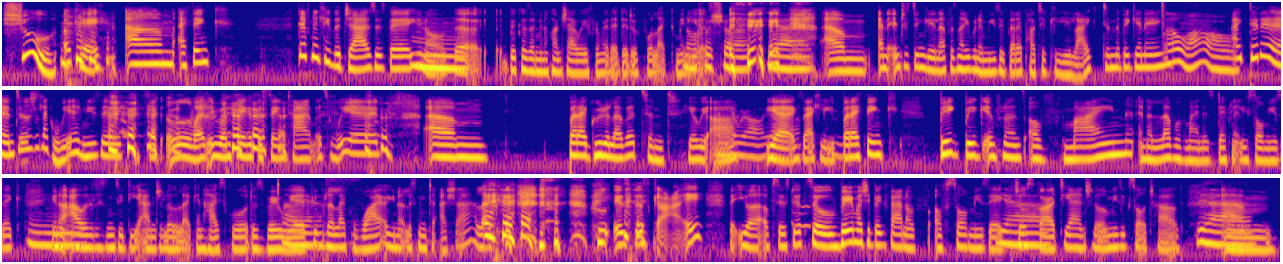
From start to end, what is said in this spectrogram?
Shoo. Okay. um, I think definitely the jazz is there. You know the because I mean I can't shy away from it. I did it for like many No, years. for sure. yeah. Um, and interestingly enough, it's not even a music that I particularly liked in the beginning. Oh wow. I didn't. It was just like weird music. It's like, oh, why is everyone playing at the same time? It's weird. Um, but I grew to love it, and here we are. here we are, yeah. Mm. exactly. But I think big, big influence of mine and a love of mine is definitely soul music. You know, I was listening to D'Angelo like in high school. It was very Mm. Oh, weird. People are like, why are you not listening to Usher? Like, who is this guy that you are obsessed with? So very much a big fan of of soul music. Yeah. Jill Scott, D'Angelo, Musiq Soulchild. yeah. Um,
